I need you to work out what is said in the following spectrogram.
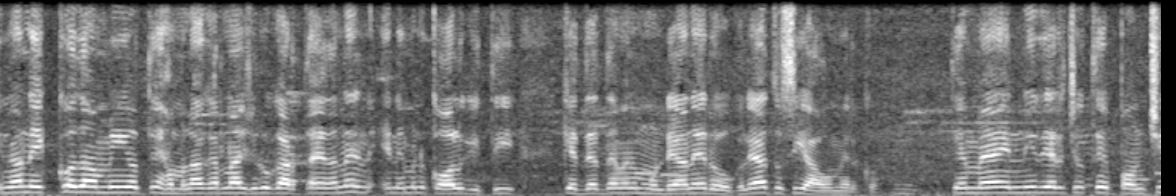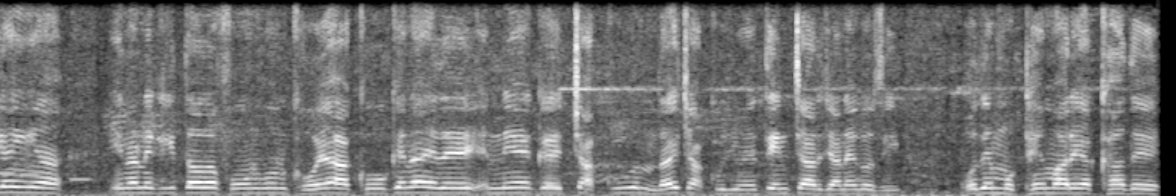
ਇਹਨਾਂ ਨੇ ਇੱਕੋ ਦਮ ਹੀ ਉੱਤੇ ਹਮਲਾ ਕਰਨਾ ਸ਼ੁਰੂ ਕਰਤਾ। ਇਹਦਾ ਨਾ ਇਹਨੇ ਮੈਨੂੰ ਕਾਲ ਕੀਤੀ ਕਿ ਇੱਦਾਂ ਇੱਦਾਂ ਮੈਨੂੰ ਮੁੰਡਿਆਂ ਨੇ ਰੋਕ ਲਿਆ ਤੁਸੀਂ ਆਓ ਮੇਰੇ ਕੋਲ। ਤੇ ਮੈਂ ਇੰਨੀ ਦੇਰ ਚ ਉੱਥੇ ਪਹੁੰਚਿਆ ਹੀ ਆ ਇਹਨਾਂ ਨੇ ਕੀਤਾ ਉਹਦਾ ਫੋਨ ਫੋਨ ਖੋਇਆ ਖੋ ਕੇ ਨਾ ਇਹਦੇ ਇੰਨੇ ਇੱਕ ਚਾਕੂ ਹੁੰਦਾ ਹੈ ਚਾਕੂ ਜਿਵੇਂ ਤਿੰਨ ਚਾਰ ਜਾਣੇ ਕੋ ਸੀ। ਉਹਦੇ ਮੁੱਠੇ ਮਾਰੇ ਅੱਖਾਂ ਤੇ।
